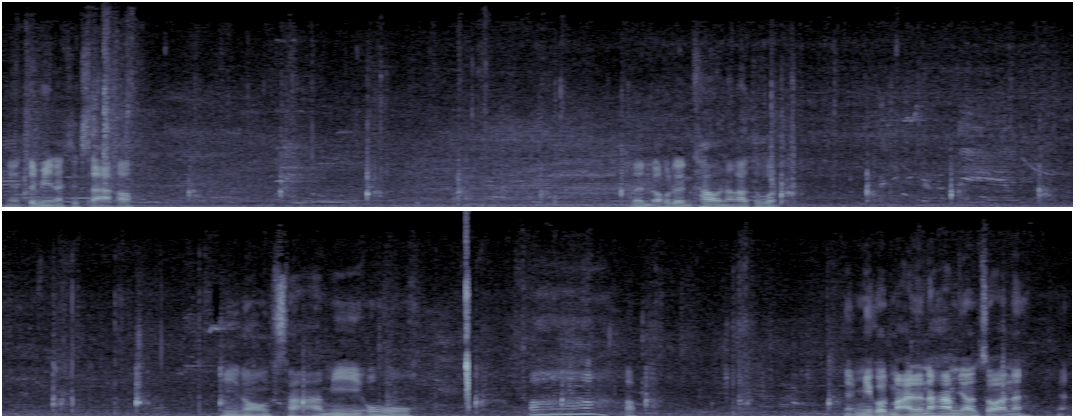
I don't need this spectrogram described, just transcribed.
เนี่ยจะมีนักศึกษาเขาเดินออกเดินเข้านะครับทุกคน มีน้องสามีโอ้โหว้าครับเนี่ยมีกฎหมายแล้วนะห้ามย้อนสอนนะเนี่ย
